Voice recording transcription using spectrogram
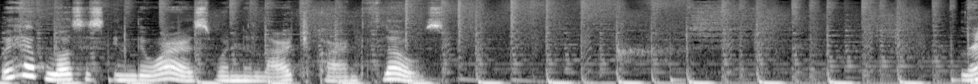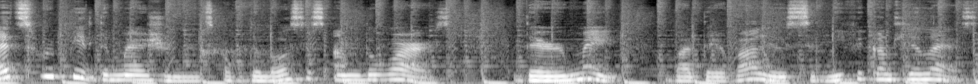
we have losses in the wires when a large current flows. Let's repeat the measurements of the losses on the wires. They remain, but their value is significantly less.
